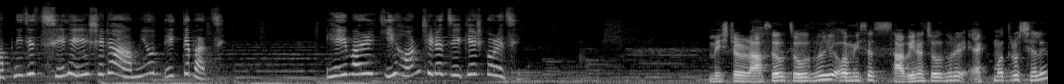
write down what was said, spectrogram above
আপনি যে ছেলে সেটা আমিও দেখতে পাচ্ছি। এই বাড়ির কি হন সেটা জিজ্ঞেস করেছি। মিস্টার রাসেল চৌধুরী ও মিসেস সাবিনা চৌধুরীর একমাত্র ছেলে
